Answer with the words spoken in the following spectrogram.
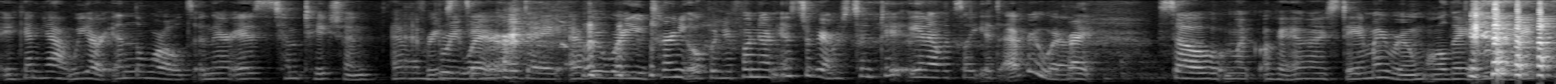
Again, yeah, we are in the world, and there is temptation every Everywhere. single day. Everywhere you turn, you open your phone, you're on Instagram. It's temptation. You know, it's like it's everywhere. Right. So I'm like, okay, I'm gonna stay in my room all day, every day,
